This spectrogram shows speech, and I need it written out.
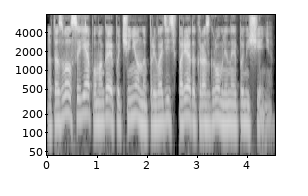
Отозвался я, помогая подчиненным приводить в порядок разгромленное помещение.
